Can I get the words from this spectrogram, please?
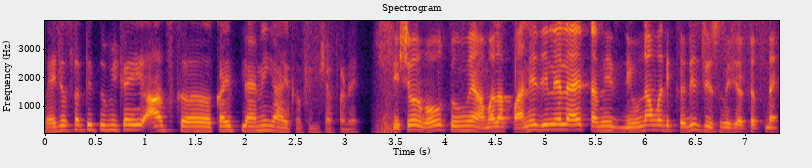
मग याच्यासाठी तुम्ही काही आज क- काही प्लॅनिंग आहे का तुमच्याकडे? किशोर भाऊ तुम्ही आम्हाला पाणी दिलेलं आहे आम्ही जीवनामध्ये कधीच विसरू शकत नाही.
